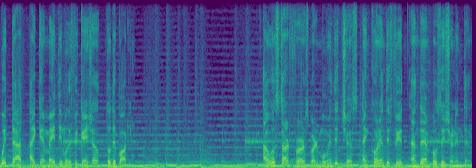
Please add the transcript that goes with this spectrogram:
With that, I can make the modification to the body. I will start first by removing the chest and cutting the feet and then positioning them.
